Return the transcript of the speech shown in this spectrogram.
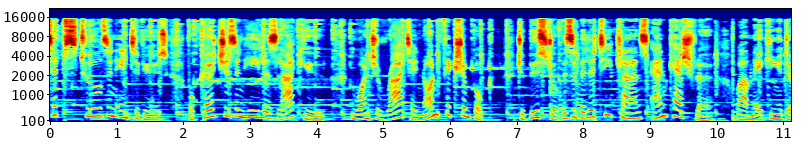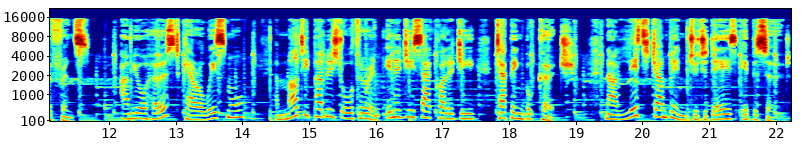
Tips, tools, and interviews for coaches and healers like you who want to write a non-fiction book to boost your visibility, clients, and cash flow while making a difference. I'm your host, Caryl Westmore, a multi published author and energy psychology tapping book coach. Now let's jump into today's episode.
